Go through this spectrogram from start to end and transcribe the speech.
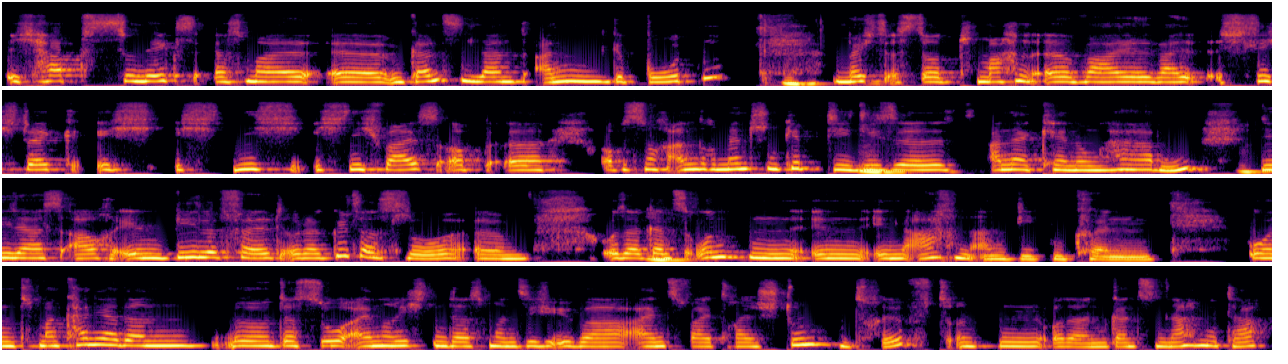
Ich habe es zunächst erstmal äh, im ganzen Land angeboten, mhm. möchte es dort machen, äh, weil, weil schlichtweg ich, ich, nicht, ich nicht weiß, ob, äh, ob es noch andere Menschen gibt, die mhm. diese Anerkennung haben, mhm. die das auch in Bielefeld oder Gütersloh ähm, oder ganz mhm. unten in, in Aachen anbieten können. Und man kann ja dann äh, das so einrichten, dass man sich über ein, zwei, drei Stunden trifft und ein, oder einen ganzen Nachmittag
